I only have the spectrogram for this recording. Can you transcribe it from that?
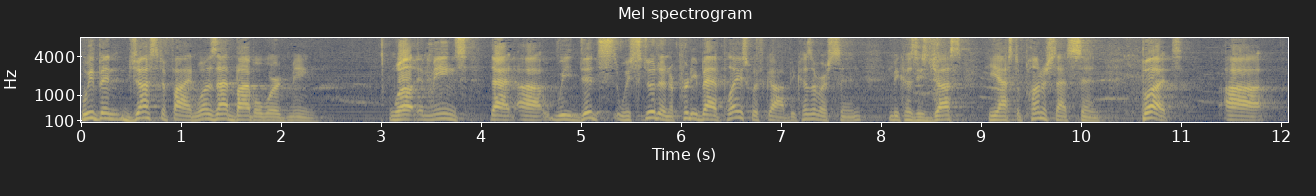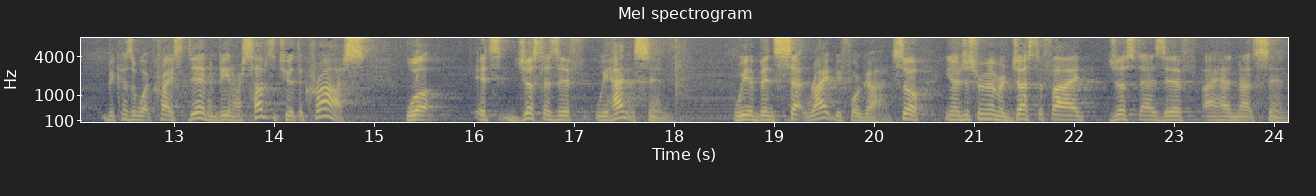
We've been justified. What does that Bible word mean? Well, it means that uh, we, did, we stood in a pretty bad place with God because of our sin. Because He's just, He has to punish that sin. But uh, because of what Christ did and being our substitute at the cross, well, it's just as if we hadn't sinned. We have been set right before God. So, you know, just remember, justified just as if I had not sinned.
